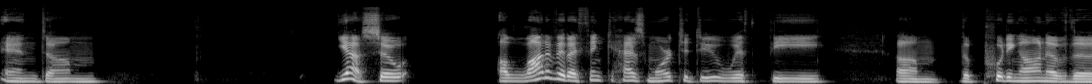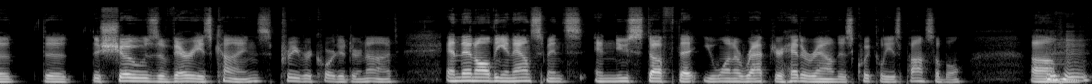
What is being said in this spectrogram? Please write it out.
And um, yeah, so a lot of it I think has more to do with the um, the putting on of the the the shows of various kinds, pre-recorded or not, and then all the announcements and new stuff that you want to wrap your head around as quickly as possible. Um, Mhm.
